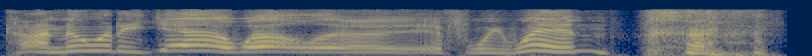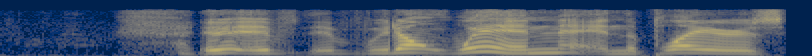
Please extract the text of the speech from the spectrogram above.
Continuity, yeah, well, uh, if we win, if, if we don't win and the players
